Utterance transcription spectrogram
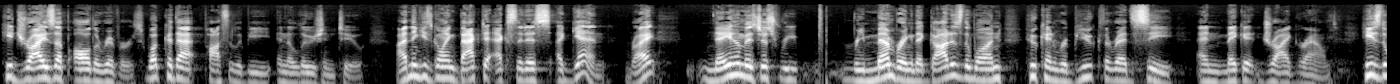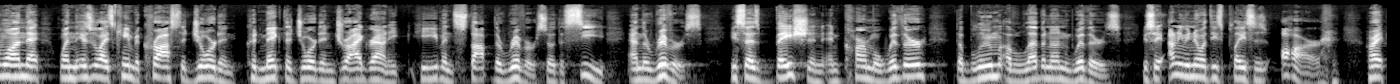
He dries up all the rivers. What could that possibly be an allusion to? I think he's going back to Exodus again, right? Nahum is just re- remembering that God is the one who can rebuke the Red Sea and make it dry ground. He's the one that, when the Israelites came to cross the Jordan, could make the Jordan dry ground. He, he even stopped the river, so the sea and the rivers. He says, Bashan and Carmel wither, the bloom of Lebanon withers. You say, I don't even know what these places are. All right,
